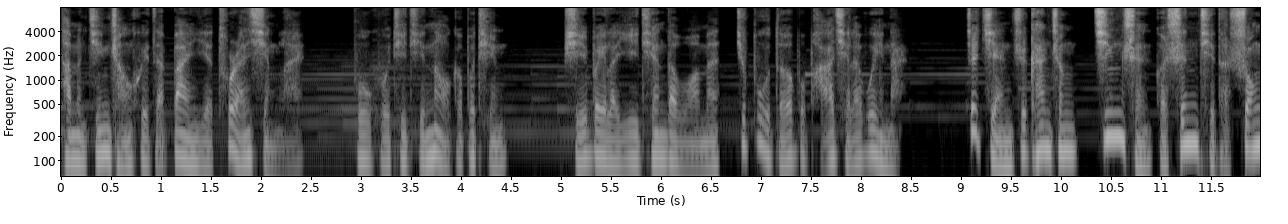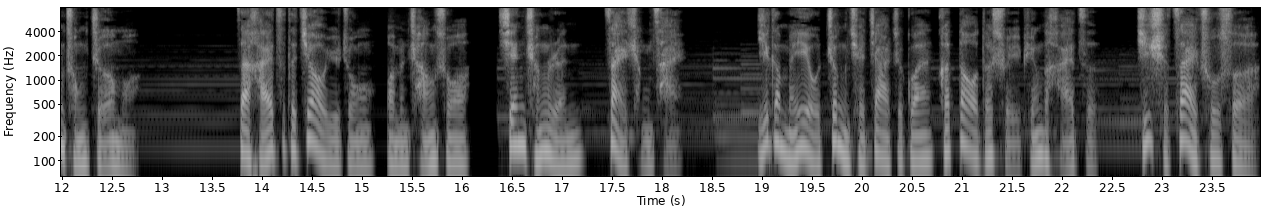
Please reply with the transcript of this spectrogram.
他们经常会在半夜突然醒来，哭哭啼啼闹个不停。疲惫了一天的我们，就不得不爬起来喂奶，这简直堪称精神和身体的双重折磨。在孩子的教育中，我们常说“先成人，再成才”。一个没有正确价值观和道德水平的孩子，即使再出色，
